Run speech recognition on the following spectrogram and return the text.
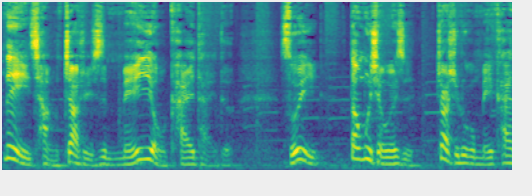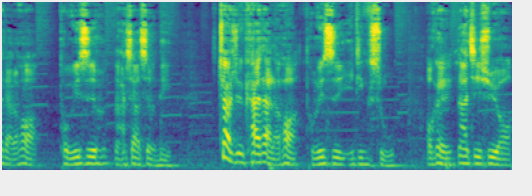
那一场 Josh 是没有开台的，所以到目前为止，Josh 如果没开台的话，统一狮拿下胜利；Josh 开台的话，统一是一定输。OK，那继续哦。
